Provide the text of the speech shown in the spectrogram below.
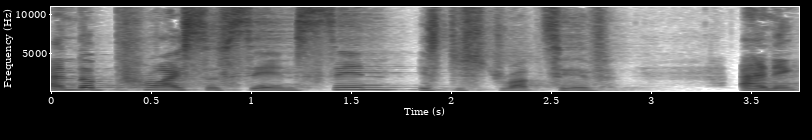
And the price of sin sin is destructive and it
